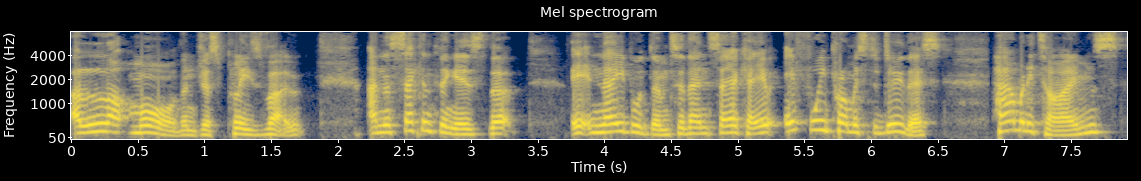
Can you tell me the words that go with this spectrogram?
a lot more than just please vote. And the second thing is that it enabled them to then say, okay, if we promise to do this, how many times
